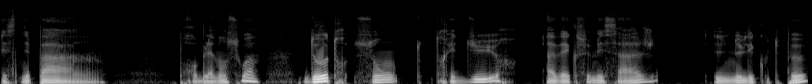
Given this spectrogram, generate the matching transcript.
et ce n'est pas un problème en soi. D'autres sont très durs avec ce message, ils ne l'écoutent peu,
